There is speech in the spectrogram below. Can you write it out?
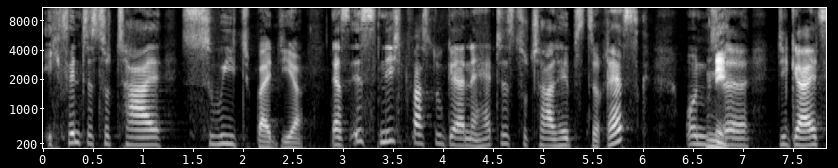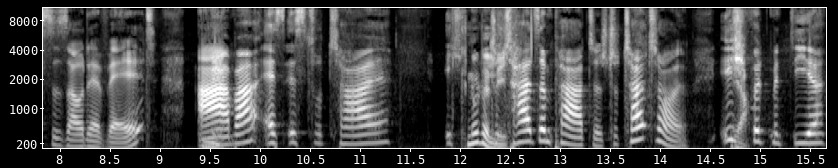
ich finde es total sweet bei dir. Das ist nicht, was du gerne hättest, total hipsteresk und Nee. äh, die geilste Sau der Welt. Aber es ist total, ich, Knuddelig. total sympathisch, total toll. Ich Ja. würde mit dir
